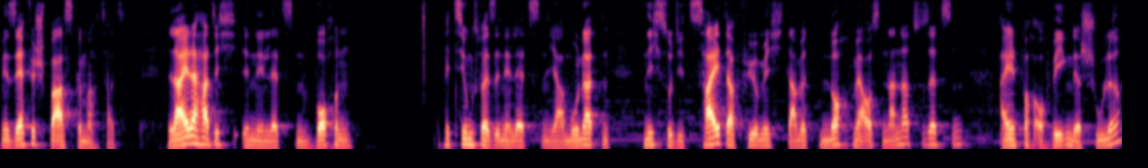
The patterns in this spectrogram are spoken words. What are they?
mir sehr viel Spaß gemacht hat. Leider hatte ich in den letzten Wochen beziehungsweise in den letzten Jahr, Monaten nicht so die Zeit dafür, mich damit noch mehr auseinanderzusetzen, einfach auch wegen der Schule.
